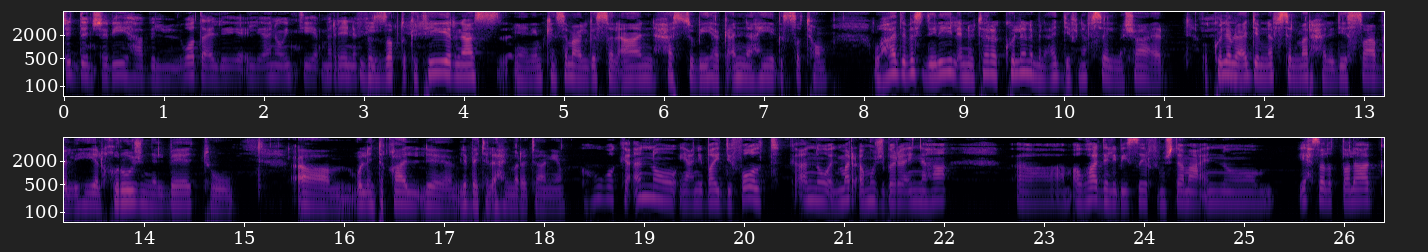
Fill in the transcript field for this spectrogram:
جدا شبيهة بالوضع اللي, اللي أنا وإنتي مرينا فيه. بالضبط. وكثير ناس يعني يمكن سمعوا القصة الآن حسوا بيها كأنها هي قصتهم. وهذا بس دليل إنه ترى كلنا بنعدي في نفس المشاعر وكلنا بنعدي بنفس المرحلة دي الصعبة اللي هي الخروج من البيت و والانتقال لبيت الأهل مرة تانية. هو كأنه يعني by default كأنه المرأة مجبرة إنها أو هذا اللي بيصير في المجتمع إنه يحصل الطلاق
